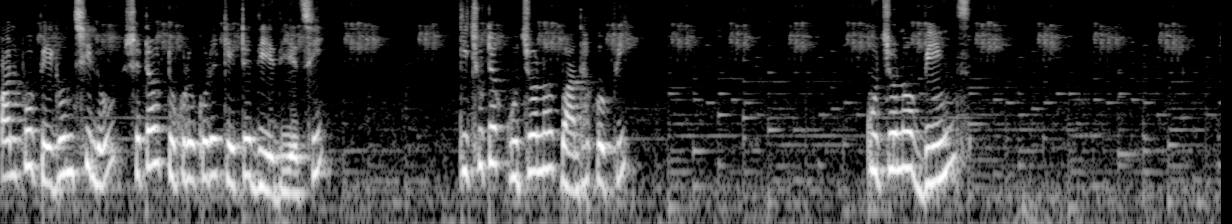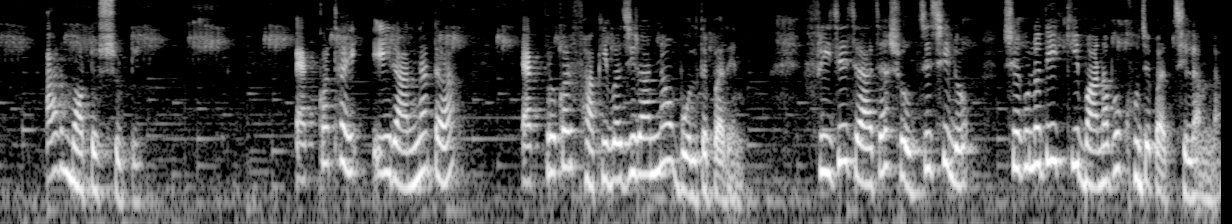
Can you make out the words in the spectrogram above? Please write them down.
অল্প বেগুন ছিল, সেটাও টুকরো করে কেটে দিয়ে দিয়েছি। কিছুটা কুচোনো বাঁধাকপি। কুচোনো বিনস। আর মটরশুঁটি। এক কথায় এই রান্নাটা এক প্রকার ফাঁকিবাজি রান্নাও বলতে পারেন। ফ্রিজে যা যা সবজি ছিল, সেগুলো দিয়ে কি বানাবো খুঁজে পাচ্ছিলাম না।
